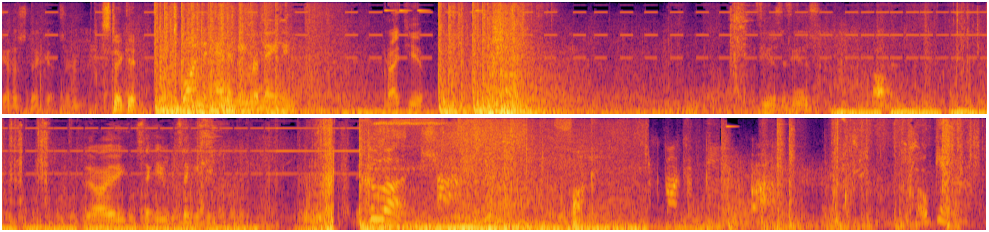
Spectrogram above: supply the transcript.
You gotta stick it, Sam. Stick it. One enemy remaining. Right here. Defuse, defuse. Oh. Oh, you can stick it, you can stick it. can- Clutch. Fuck. Spotted B. Go get him.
